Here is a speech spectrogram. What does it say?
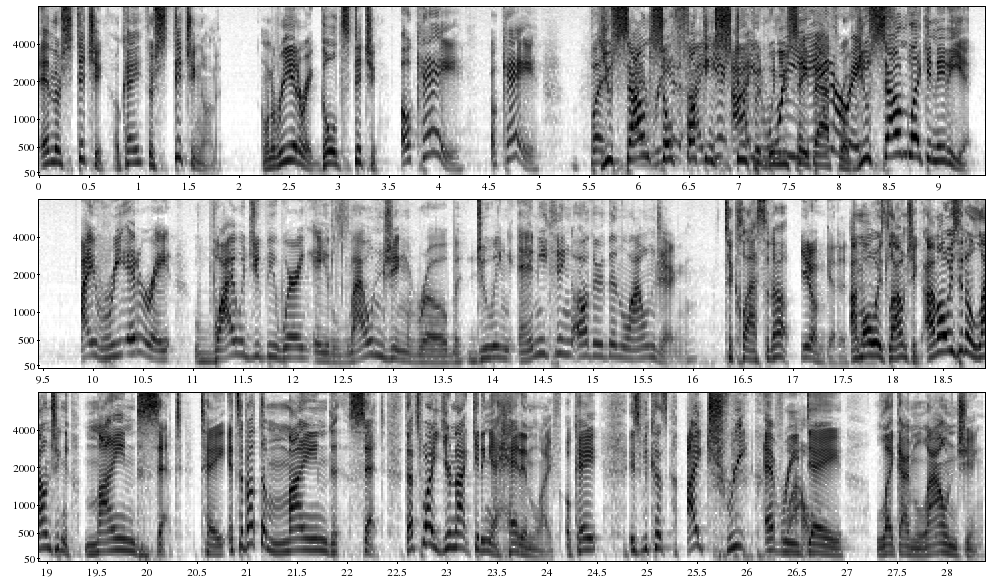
and there's stitching, okay? There's stitching on it. I want to reiterate, gold stitching. Okay, okay, but You sound I so fucking I- I stupid when you say bathrobe. You sound like an idiot. I reiterate, why would you be wearing a lounging robe doing anything other than lounging? To class it up. You don't get it. I'm always lounging. I'm always in a lounging mindset, Tay. It's about the mindset. That's why you're not getting ahead in life, okay? Is because I treat every day like I'm lounging,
